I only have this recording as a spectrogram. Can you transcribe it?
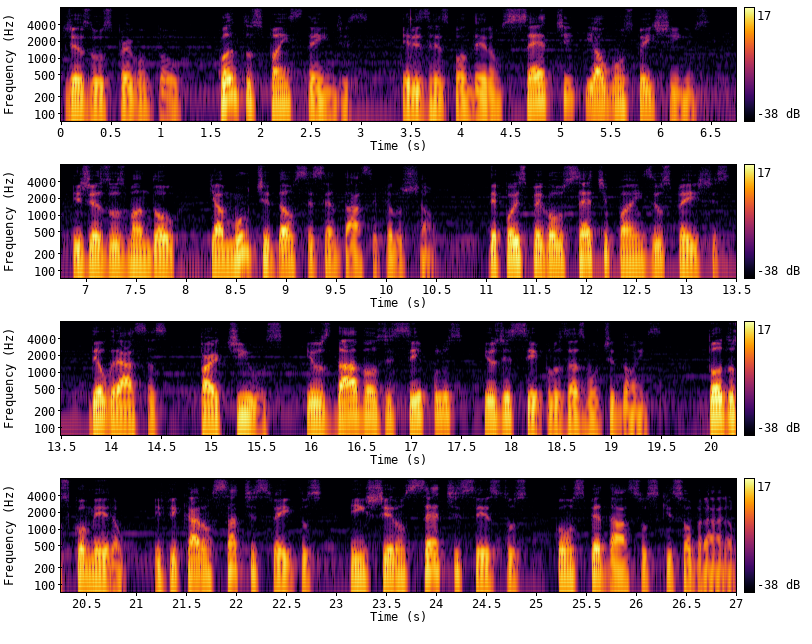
Jesus perguntou: Quantos pães tendes? Eles responderam: Sete e alguns peixinhos. E Jesus mandou que a multidão se sentasse pelo chão. Depois pegou os sete pães e os peixes, deu graças, partiu-os e os dava aos discípulos e os discípulos às multidões. Todos comeram e ficaram satisfeitos e encheram sete cestos com os pedaços que sobraram.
